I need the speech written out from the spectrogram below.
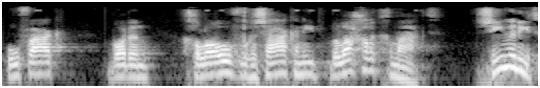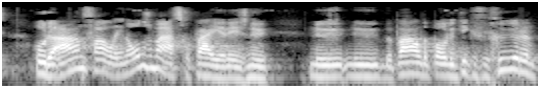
Hoe vaak worden gelovige zaken niet belachelijk gemaakt? Zien we niet hoe de aanval in onze maatschappij er is nu, nu, nu bepaalde politieke figuren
